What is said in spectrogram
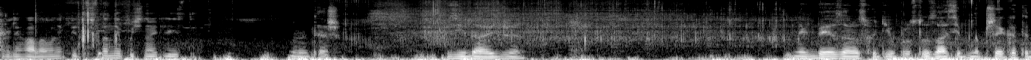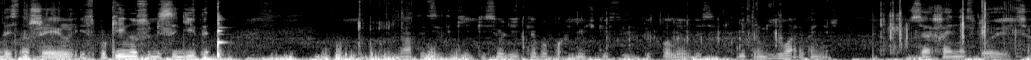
прилягала, вони під штани починають лізти. Мене теж з'їдають вже. Якби я зараз хотів просто засіб напшикати десь на шию і спокійно собі сидіти. Взяти ці такі якісь олійки або пахнючки підпалив десь. Вітром здуваю, звісно. Все, хай настоюється.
